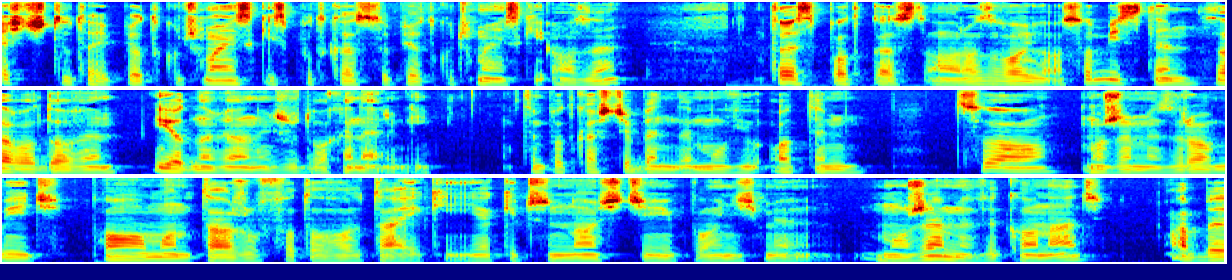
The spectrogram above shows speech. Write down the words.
Cześć, tutaj Piotr Kuczmański z podcastu Piotr Kuczmański OZE. To jest podcast o rozwoju osobistym, zawodowym i odnawialnych źródłach energii. W tym podcaście będę mówił o tym, co możemy zrobić po montażu fotowoltaiki, jakie czynności powinniśmy, możemy wykonać, aby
